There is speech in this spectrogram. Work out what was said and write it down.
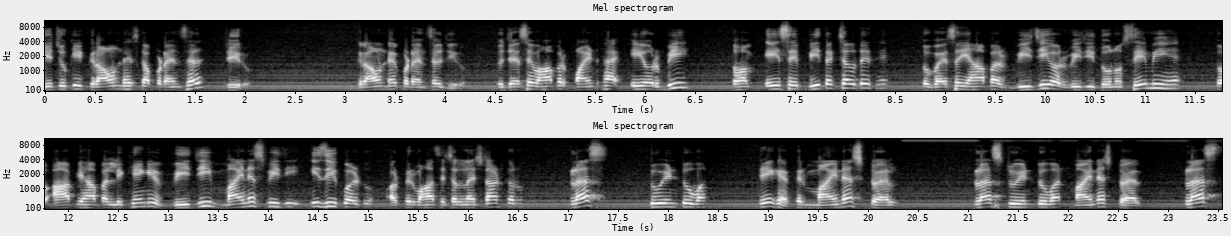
ये चूँकि ग्राउंड है इसका पोटेंशियल ज़ीरो ग्राउंड है पोटेंशियल ज़ीरो तो जैसे वहाँ पर पॉइंट था ए और बी तो हम ए से बी तक चलते थे। तो वैसे यहाँ पर वीजी और वीजी दोनों सेम ही है। तो आप यहाँ पर लिखेंगे V G minus V G is equal to और फिर वहाँ से चलना स्टार्ट करो। प्लस टू इंटू वन ठीक है, फिर minus twelve plus two into one minus twelve plus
